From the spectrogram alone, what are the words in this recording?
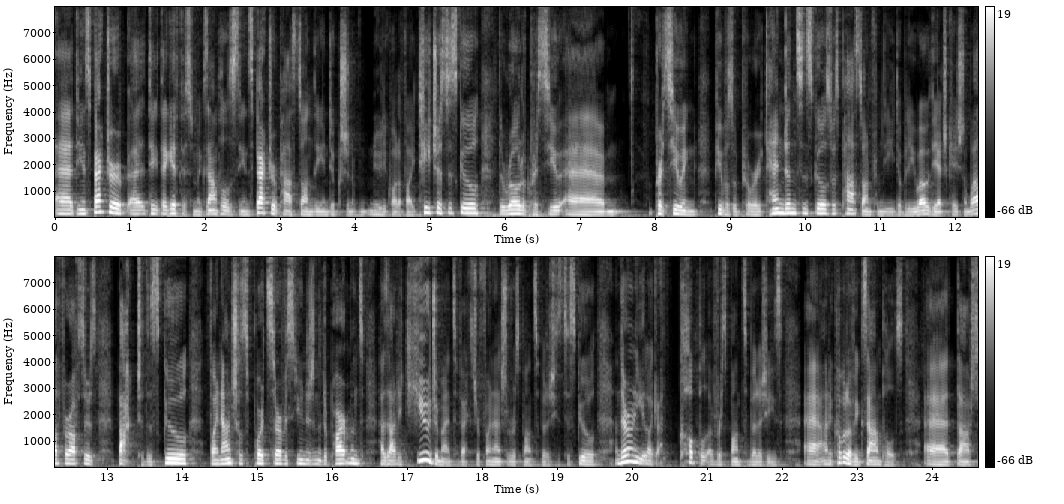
uh, the inspector, uh, they, they, give some examples. The inspector passed on the induction of newly qualified teachers to school, the role of pursue, um, pursuing pupils with poor attendance in schools was passed on from the EWO, the Educational Welfare Officers, back to the school. Financial Support Service Unit in the department has added huge amounts of extra financial responsibilities to school. And there are only like a couple of responsibilities uh, and a couple of examples uh, that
